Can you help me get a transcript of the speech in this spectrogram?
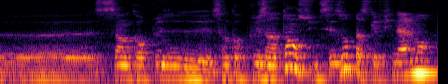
euh, c'est encore, plus- c'est encore plus intense une saison parce que finalement,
